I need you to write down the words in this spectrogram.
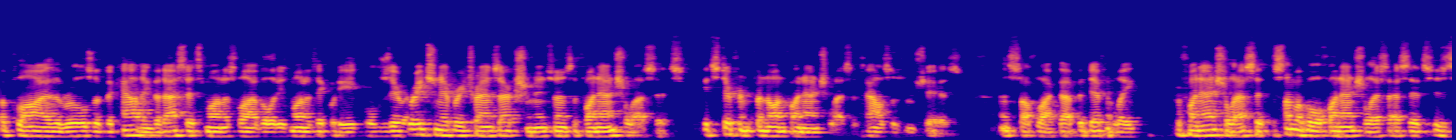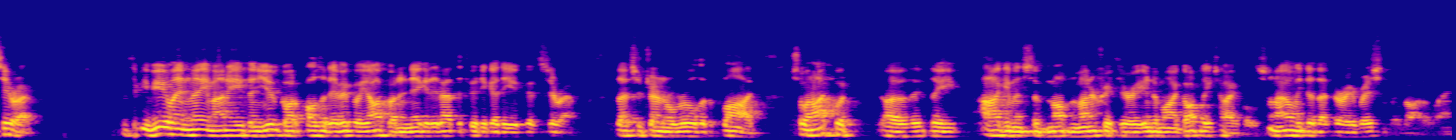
apply the rules of accounting that assets minus liabilities minus equity equals zero for each and every transaction in terms of financial assets. It's different for non-financial assets, houses and shares and stuff like that. But definitely for financial assets, the sum of all financial assets is zero. If you lend me money, then you've got a positive equity, I've got a negative. Add the two together, you get zero. That's a general rule that applied. So when I put uh, the, the arguments of modern monetary theory into my Godley tables, and I only did that very recently, by the way,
